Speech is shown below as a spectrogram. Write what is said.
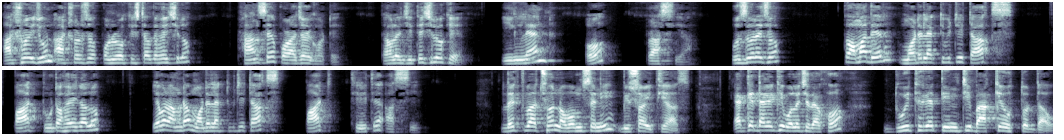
আঠেরোই জুন আঠারোশো পনেরো খ্রিস্টাব্দে হয়েছিল। ফ্রান্সের পরাজয় ঘটে। তাহলে জিতেছিল কে? ইংল্যান্ড ও প্রাসিয়া। বুঝতে পেরেছ? তো আমাদের মডেল অ্যাক্টিভিটি টাস্ক পার্ট টুটা হয়ে গেল। এবার আমরা মডেল অ্যাক্টিভিটি টাস্ক পার্ট থ্রিতে আসছি দেখতে পাচ্ছ নবম শ্রেণি বিষয় ইতিহাস। একের দাগে কি বলেছে দেখো? দুই থেকে তিনটি বাক্যে উত্তর দাও।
